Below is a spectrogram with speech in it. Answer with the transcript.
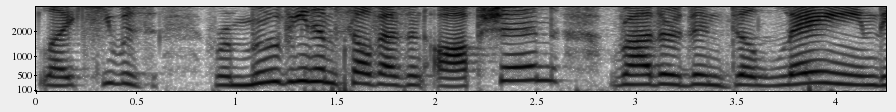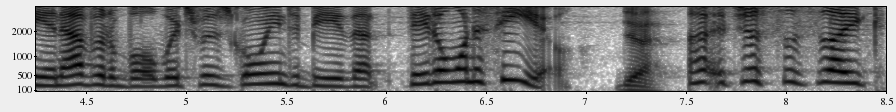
like he was removing himself as an option rather than delaying the inevitable, which was going to be that they don't want to see you. Yeah. Uh, it's just it's like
